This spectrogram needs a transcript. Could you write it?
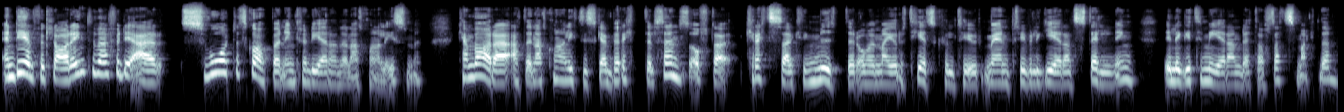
En delförklaring till varför det är svårt att skapa en inkluderande nationalism kan vara att den nationalistiska berättelsen så ofta kretsar kring myter om en majoritetskultur med en privilegierad ställning i legitimerandet av statsmakten.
